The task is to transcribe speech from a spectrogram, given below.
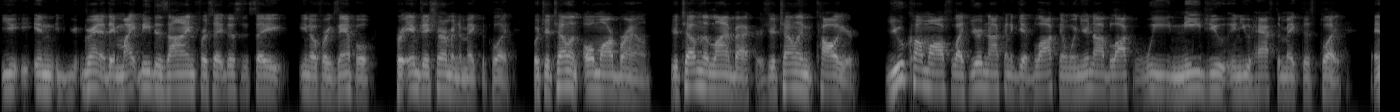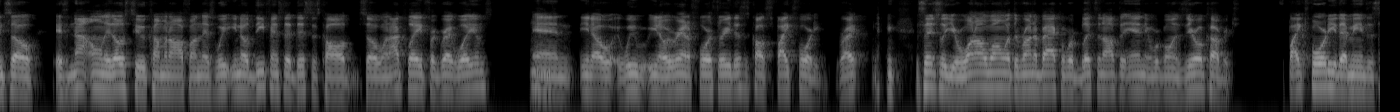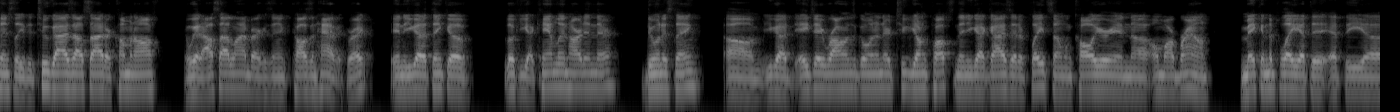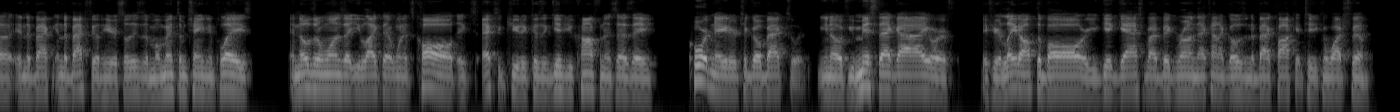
You in granted they might be designed for say just to say, you know, for example, for MJ Sherman to make the play, but you're telling Omar Brown, you're telling the linebackers, you're telling Collier, you come off like you're not going to get blocked. And when you're not blocked, we need you and you have to make this play. And so it's not only those two coming off on this. We, you know, defense that this is called. So when I played for Gregg Williams, mm-hmm. and you know, we, you know, we ran a four three. This is called spike forty, right? Essentially, you're one on one with the running back, and we're blitzing off the end, and we're going zero coverage. Spike forty. That means essentially the two guys outside are coming off, and we had outside linebackers in causing havoc, right? And you got to think of look, you got Cam Lenhardt in there doing his thing. Um, you got AJ Rollins going in there, two young pups, and then you got guys that have played some, Collier and uh, Omar Brown making the play at the at the uh, in the back in the backfield here. So these are momentum changing plays, and those are the ones that you like that when it's called, it's executed because it gives you confidence as a coordinator to go back to it. You know, if you miss that guy or if if you're late off the ball or you get gashed by a big run, that kind of goes in the back pocket till you can watch film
